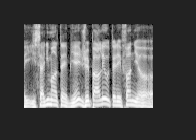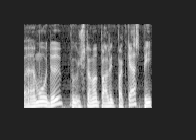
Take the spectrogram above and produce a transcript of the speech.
il s'alimentait bien. J'ai parlé au téléphone il y a un mois ou deux, justement, de parler de podcast. Puis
